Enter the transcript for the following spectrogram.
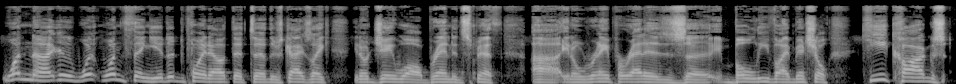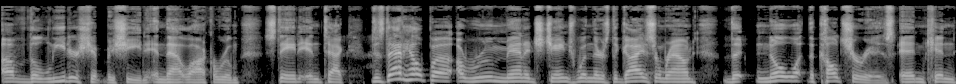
One, uh, one, thing you did point out that uh, there's guys like you know Jay Wall, Brandon Smith, uh, you know Rene Paredes, uh, Bo Levi Mitchell, key cogs of the leadership machine in that locker room stayed intact. Does that help a, a room manage change when there's the guys around that know what the culture is and can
